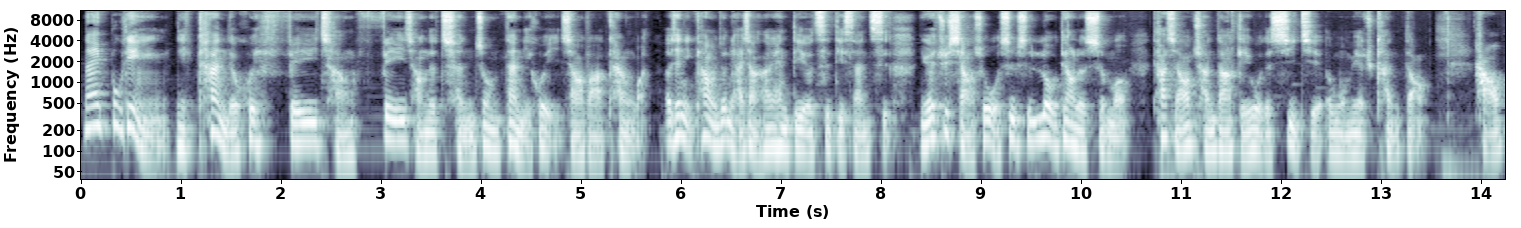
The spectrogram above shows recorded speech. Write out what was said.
那一部电影，你看的会非常非常的沉重，但你会想要把它看完，而且你看完之后，你还想看看第二次、第三次，你会去想说，我是不是漏掉了什么？他想要传达给我的细节，而我没有去看到。好，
